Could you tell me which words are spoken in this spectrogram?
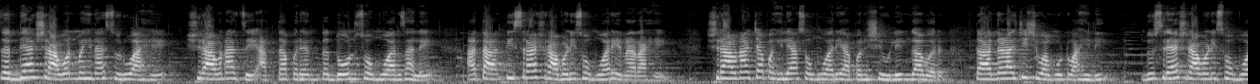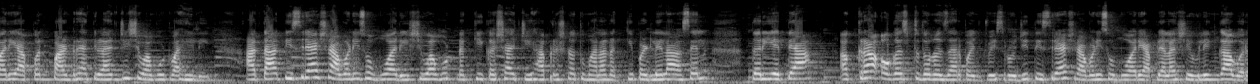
सध्या श्रावण महिना सुरू आहे. श्रावणाचे आत्तापर्यंत दोन सोमवार झाले. आता तिसरा श्रावणी सोमवार येणार आहे. श्रावणाच्या पहिल्या सोमवारी आपण शिवलिंगावर तांदळाची शिवामूठ वाहिली. दुसऱ्या श्रावणी सोमवारी आपण पांढऱ्या तिळांची शिवामूठ वाहिली. आता तिसऱ्या श्रावणी सोमवारी शिवामूठ नक्की कशाची हा प्रश्न तुम्हाला नक्की पडलेला असेल. तर येत्या अकरा ऑगस्ट दोन हजार पंचवीस रोजी तिसऱ्या श्रावणी सोमवारी आपल्याला शिवलिंगावर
